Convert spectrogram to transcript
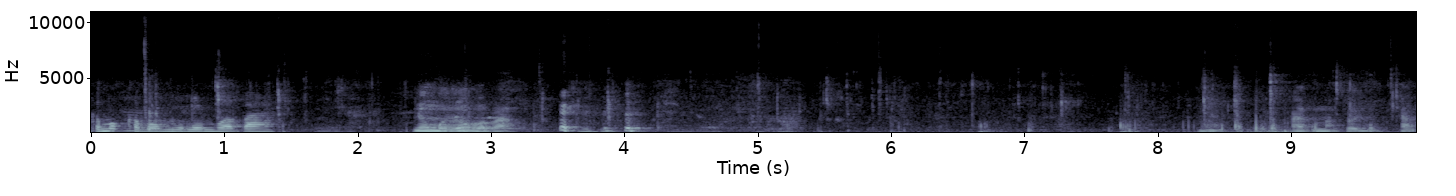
กระมุกขบมอยู่เล็มหัวปลานุ่งมือนุ่งหัวเปล่าอืม หากำลังตัวครับ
